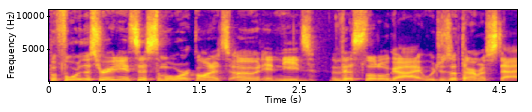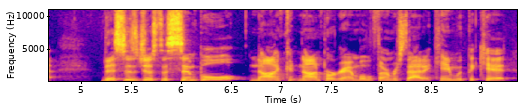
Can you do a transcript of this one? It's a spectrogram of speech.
Before this radiant system will work on its own, it needs this little guy, which is a thermostat. This is just a simple non-programmable non thermostat. It came with the kit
